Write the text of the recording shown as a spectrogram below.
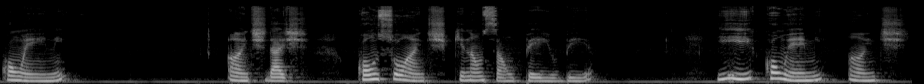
com N, antes das consoantes que não são o P e o B, e I com M antes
